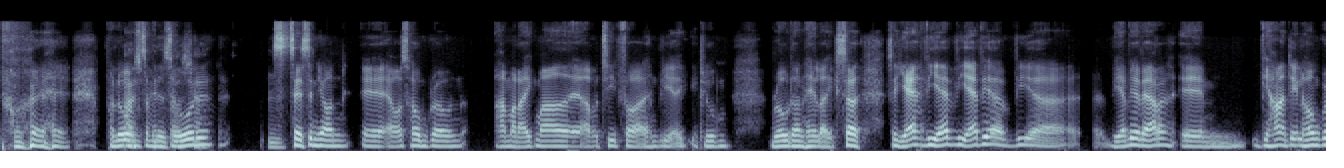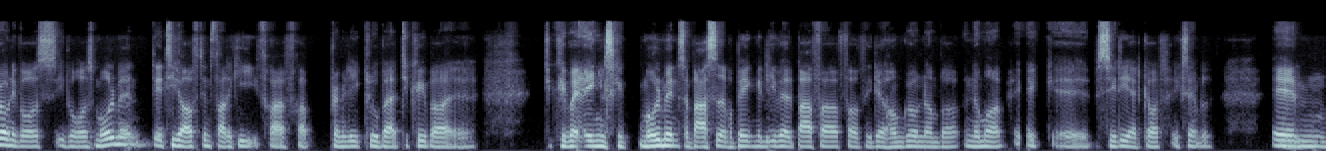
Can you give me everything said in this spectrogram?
på, øh, på lån, som hedder 8. Mm. Sessignon øh, er også homegrown, ham er der ikke meget øh, appetit for, at han bliver i klubben. Rodon heller ikke. Så, så ja, vi er, vi, er ved at, vi, er, vi er ved at være der. Øhm, vi har en del homegrown i vores, i vores målmænd. Det er tit og ofte en strategi fra, fra Premier League-klubber, at de køber, øh, de køber engelske målmænd, som bare sidder på bænken alligevel, bare for, for det der homegrown nummer, nummer op. Ikke? Øh, City er et godt eksempel. Mm. Øhm,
